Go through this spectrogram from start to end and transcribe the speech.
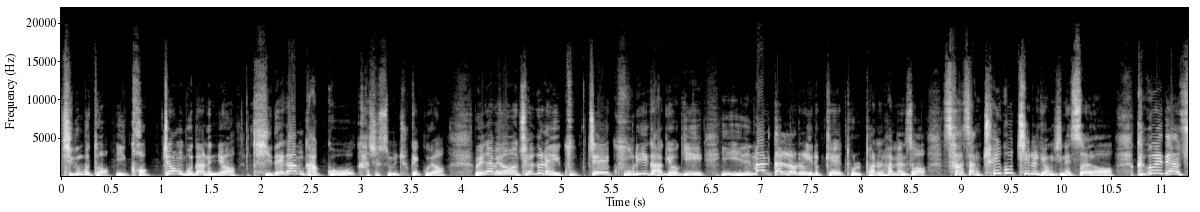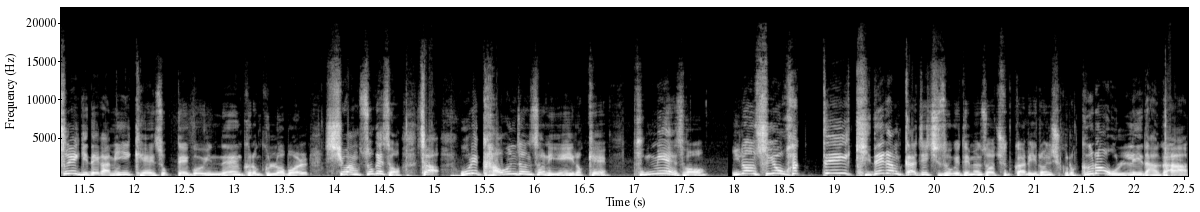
지금부터 이 걱정보다는요 기대감 갖고 가셨으면 좋겠고요. 왜냐하면 최근에 이 국제 구리 가격이 이 1만 달러를 이렇게 돌파를 하면서 사상 최고치를 경신했어요. 그거에 대한 수혜 기대감이 계속되고 있는 그런 글로벌 시황 속에서 자 우리 가온전선이 이렇게 북미 에서 이런 수요 확 대 기대감까지 지속이 되면서 주가를 이런 식으로 끌어올리다가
